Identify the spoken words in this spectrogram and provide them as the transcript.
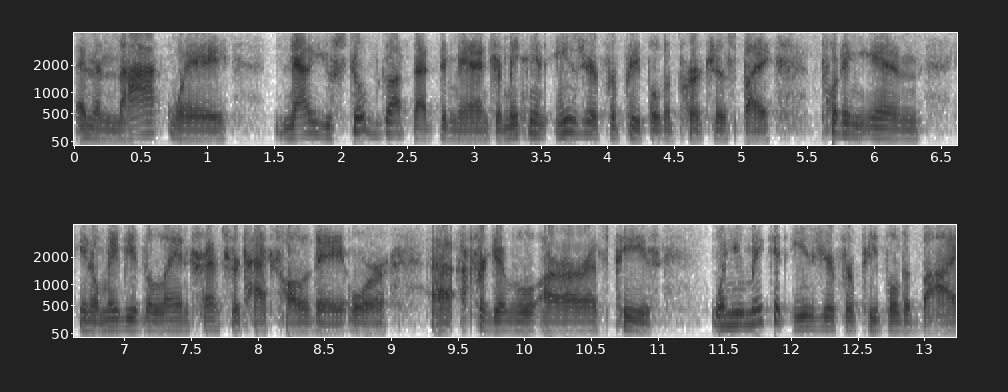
and then that way now you've still got that demand. You're making it easier for people to purchase by putting in, you know, maybe the land transfer tax holiday or uh, forgivable RRSPs when you make it easier for people to buy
